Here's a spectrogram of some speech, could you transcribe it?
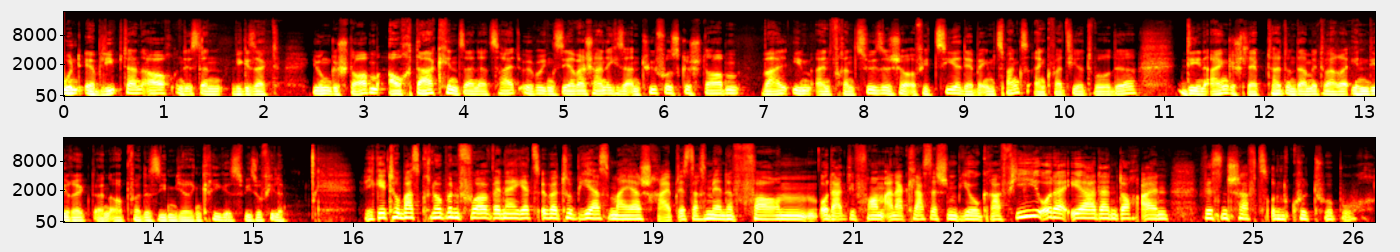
Und er blieb dann auch und ist dann, wie gesagt, jung gestorben. Auch da Kind seiner Zeit. Übrigens sehr wahrscheinlich ist er an Typhus gestorben, weil ihm ein französischer Offizier, der bei ihm zwangseinquartiert wurde, den eingeschleppt hat. Und damit war er indirekt ein Opfer des Siebenjährigen Krieges, wie so viele. Wie geht Thomas Knuppen vor, wenn er jetzt über Tobias Meyer schreibt? Ist das mehr eine Form oder die Form einer klassischen Biografie oder eher dann doch ein Wissenschafts- und Kulturbuch?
